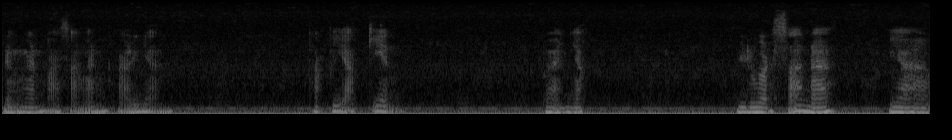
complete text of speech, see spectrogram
dengan pasangan kalian. Tapi yakin banyak di luar sana yang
